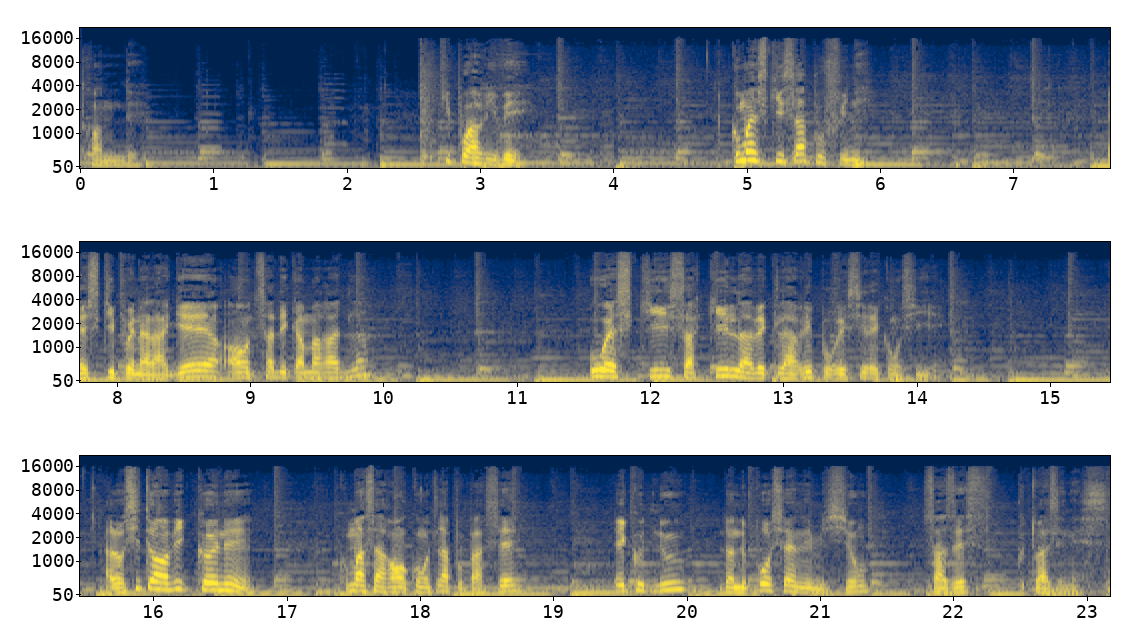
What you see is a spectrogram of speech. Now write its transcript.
32. Qui peut arriver? Comment est-ce qu'il ça pour finir? Est-ce qu'il prennent la guerre entre sa des camarades là? Ou est-ce qu'il s'acquille avec Larry pour réussir réconcilier? Alors si tu as envie de connaître comment ça rencontre là pour passer, écoute-nous dans nos prochaines émissions Sazes pour toi Zénès.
